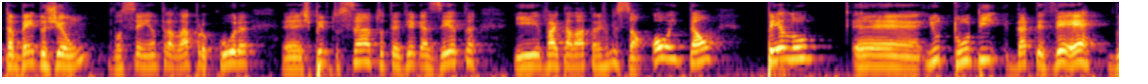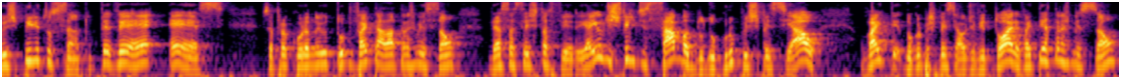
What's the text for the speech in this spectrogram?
também do G1. Você entra lá, procura é, Espírito Santo, TV Gazeta e vai estar lá a transmissão. Ou então pelo é, YouTube da TVE do Espírito Santo, TVE ES. Você procura no YouTube, vai estar lá a transmissão dessa sexta-feira. E aí o desfile de sábado do grupo especial vai ter, do grupo especial de Vitória, vai ter transmissão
